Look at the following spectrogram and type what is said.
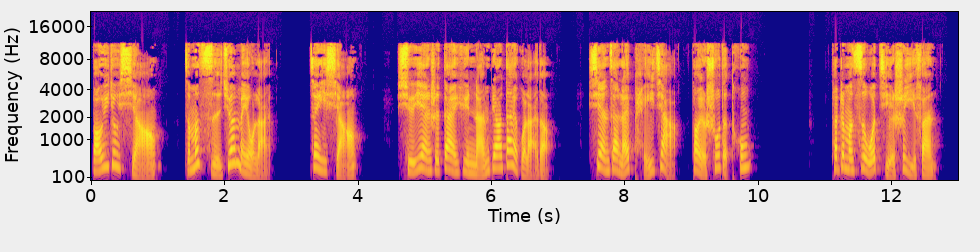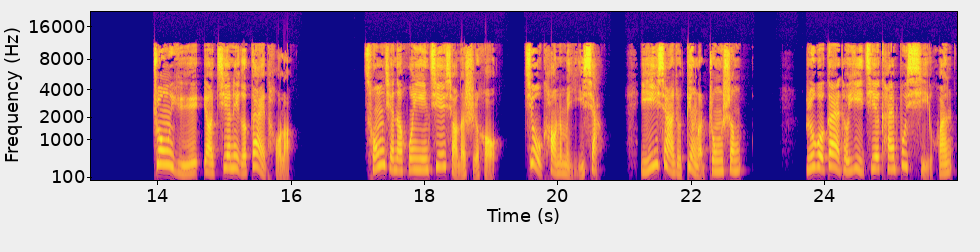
宝玉就想：怎么紫娟没有来？再一想，雪雁是黛玉南边带过来的，现在来陪嫁，倒也说得通。他这么自我解释一番，终于要揭那个盖头了。从前的婚姻揭晓的时候。就靠那么一下，一下就定了终生。如果盖头一揭开不喜欢，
